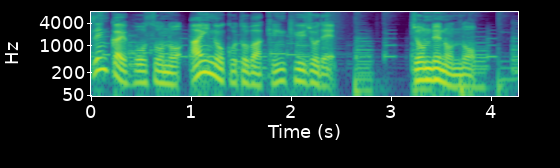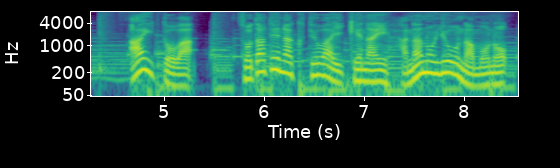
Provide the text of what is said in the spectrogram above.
前回放送の愛の言葉研究所でジョン・レノンの愛とは育てなくてはいけない花のようなもの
